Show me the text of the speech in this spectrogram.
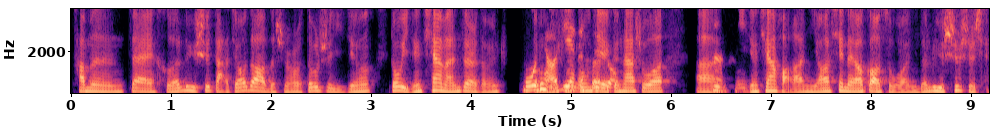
他们在和律师打交道的时候，都是已经都已经签完字儿，等于无条件的合同。跟他说。啊，你已经签好了，你要现在要告诉我你的律师是谁。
